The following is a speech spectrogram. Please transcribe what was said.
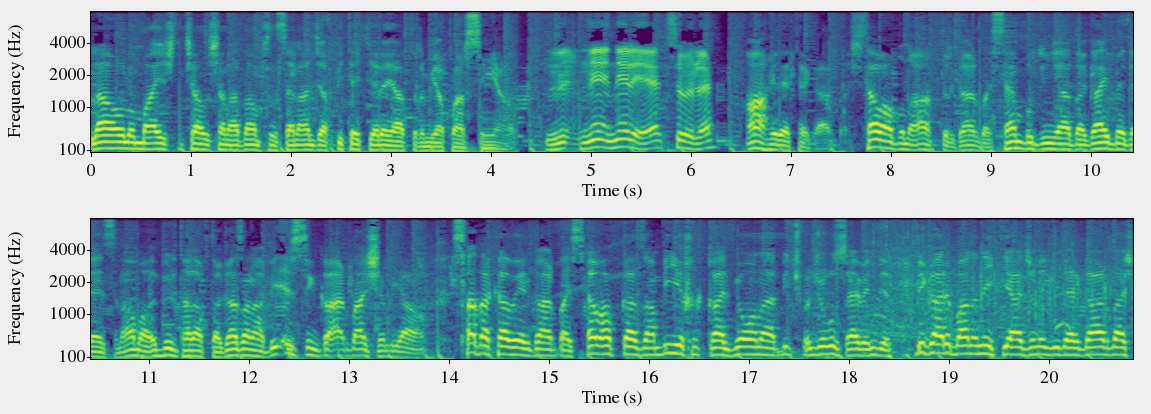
La oğlum maaşlı çalışan adamsın sen ancak bir tek yere yatırım yaparsın ya. Ne, ne nereye? Söyle. Ahirete kardeş. Sevabını arttır kardeş. Sen bu dünyada kaybedensin ama öbür tarafta kazanabilirsin kardeşim ya. Sadaka ver kardeş. Sevap kazan bir yıkık kalbi onar bir çocuğu sevindir. Bir garibanın ihtiyacını gider kardeş.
